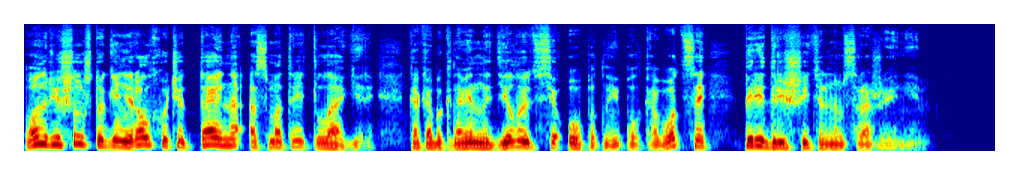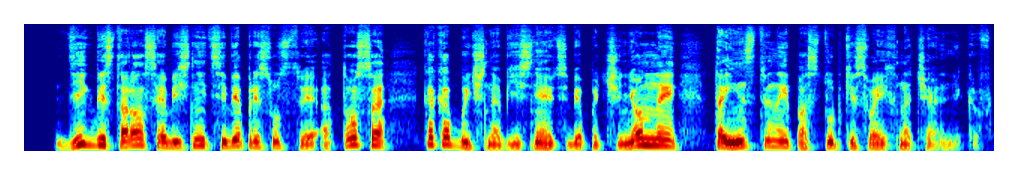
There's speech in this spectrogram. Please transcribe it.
Он решил, что генерал хочет тайно осмотреть лагерь, как обыкновенно делают все опытные полководцы перед решительным сражением. Дигби старался объяснить себе присутствие Атоса, как обычно объясняют себе подчиненные таинственные поступки своих начальников.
